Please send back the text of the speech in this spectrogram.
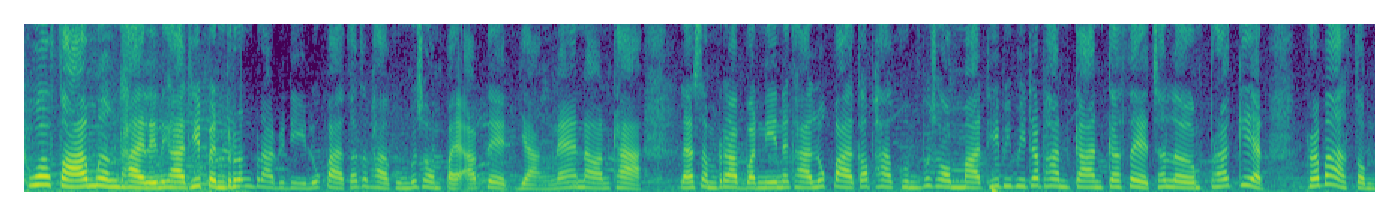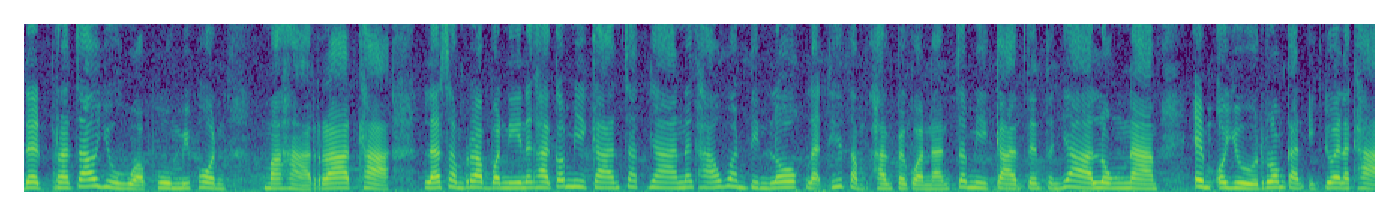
ทั่วฟ้าเมืองไทยเลยนะคะ ที่เป็นเรื่องราวดีๆ ลูกปลาก็จะพาคุณผู้ชมไปอัปเดตอย่างแน่นอนค่ะ และสำหรับวันนี้นะคะ ลูกปลาก็พาคุณผู้ชมมาที่พิพิธภัณฑ์การเกษตรเฉลิมพระเกียรติ พระบาทสมเด็จพระเจ้าอยู่หัวภูมิพลมหาราชค่ะ และสำหรับวันนี้นะคะก็มีการจัดงานนะคะ วันดินโลกและที่สำคัญไปกว่านั้น จะมีการเซ็นสัญญาลงงนาม MOU ร่วมกันอีกด้วยละค่ะ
